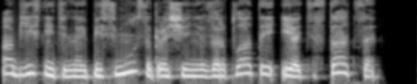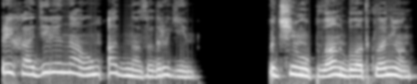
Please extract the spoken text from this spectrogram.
объяснительное письмо, сокращение зарплаты и аттестация, приходили на ум одно за другим. Почему план был отклонен?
